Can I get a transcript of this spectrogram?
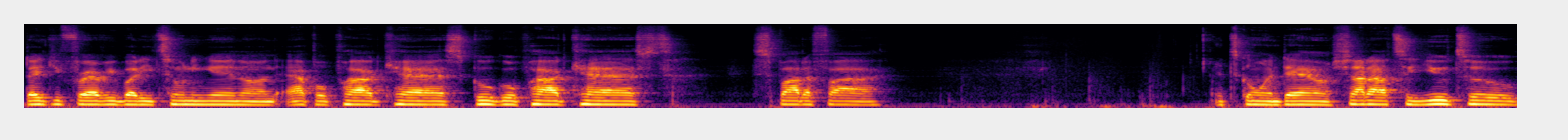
Thank you for everybody tuning in on Apple Podcasts, Google Podcasts, Spotify. It's going down. Shout out to YouTube.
